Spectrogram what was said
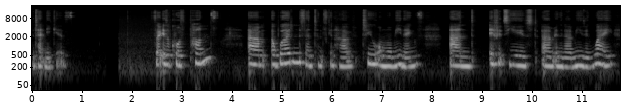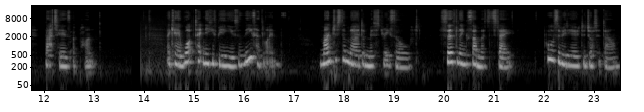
the technique is. So it is of course puns. Um, a word in a sentence can have two or more meanings and if it's used um, in an amusing way, that is a pun. Okay, what technique is being used in these headlines? Manchester murder mystery solved. Sizzling summer to stay. Pause the video to jot it down.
